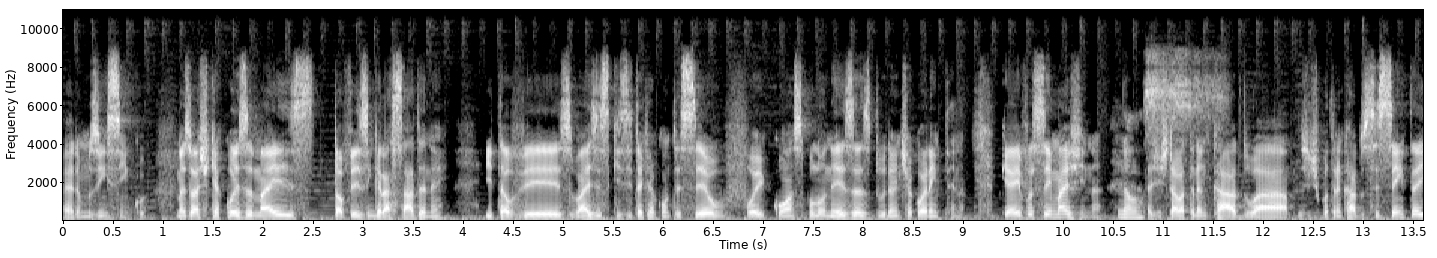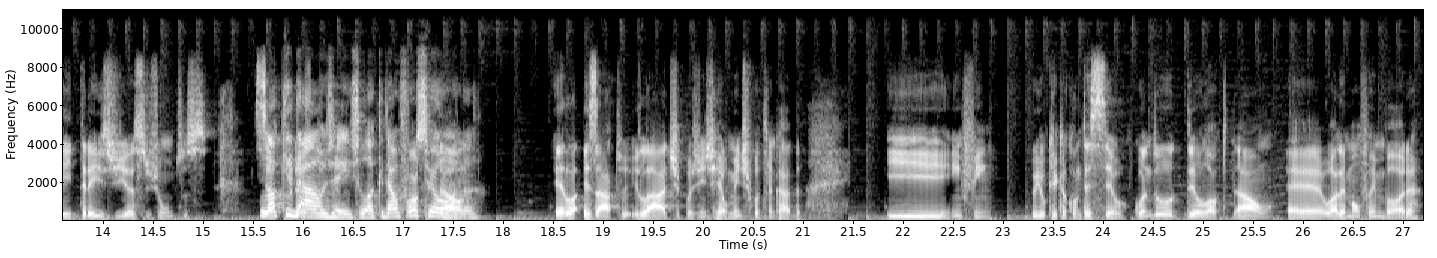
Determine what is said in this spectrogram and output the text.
Éramos em cinco. Mas eu acho que a coisa mais, talvez, engraçada, né? E talvez mais esquisita que aconteceu foi com as polonesas durante a quarentena. Porque aí você imagina, Nossa. a gente tava trancado a. A gente ficou trancado 63 dias juntos. Lockdown, gente. Lockdown funciona. Ela- exato, e lá, tipo, a gente realmente ficou trancada. E, enfim, e o que que aconteceu? Quando deu lockdown, é, o alemão foi embora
